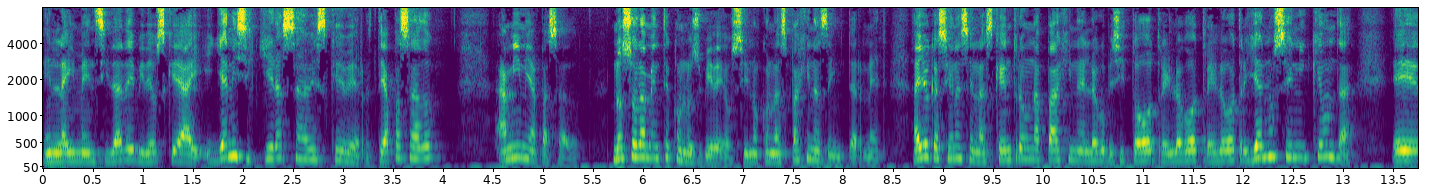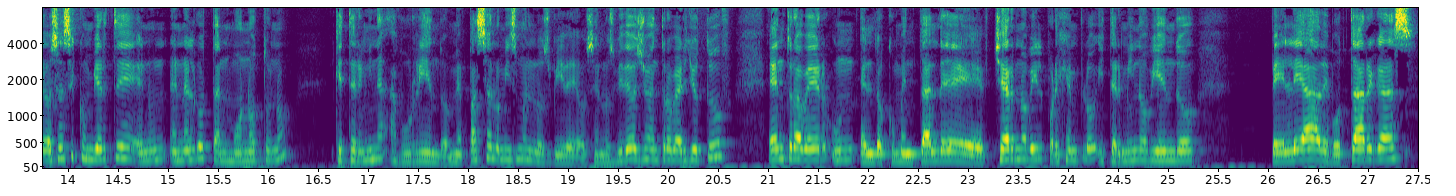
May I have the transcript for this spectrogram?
en la inmensidad de videos que hay y ya ni siquiera sabes qué ver. ¿Te ha pasado? A mí me ha pasado. No solamente con los videos, sino con las páginas de internet. Hay ocasiones en las que entro a una página y luego visito otra y luego otra y luego otra y ya no sé ni qué onda. Eh, o sea, se convierte en, un, en algo tan monótono que termina aburriendo. Me pasa lo mismo en los videos. En los videos yo entro a ver YouTube, entro a ver un, el documental de Chernobyl, por ejemplo, y termino viendo pelea de botargas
